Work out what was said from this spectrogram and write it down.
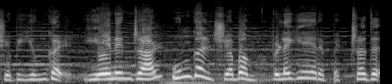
ஜெபியுங்கள் ஏனென்றால் உங்கள் ஜெபம் விலையேற பெற்றது.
